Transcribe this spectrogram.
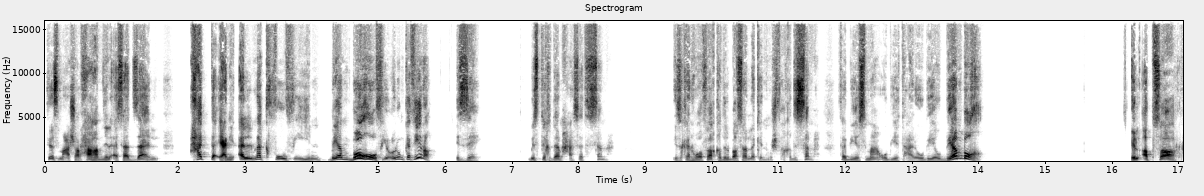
تسمع شرحها من الأساتذة حتى يعني المكفوفين بينبغوا في علوم كثيرة. إزاي؟ باستخدام حاسات السمع. إذا كان هو فاقد البصر لكن مش فاقد السمع فبيسمع وبيتعالى وبينبغ. الأبصار.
